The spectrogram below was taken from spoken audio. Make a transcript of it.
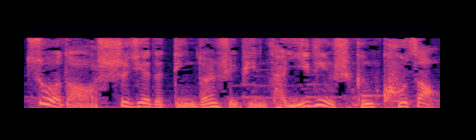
做到世界的顶端水平，他一定是跟枯燥、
